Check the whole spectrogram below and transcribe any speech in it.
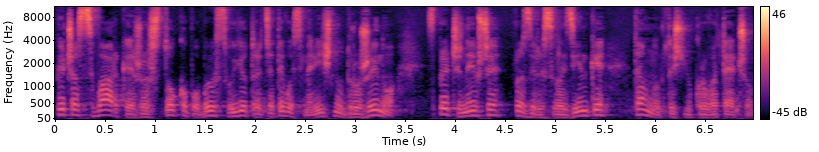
під час сварки жорстоко побив свою 38-річну дружину, спричинивши розрив селезінки та внутрішню кровотечу.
